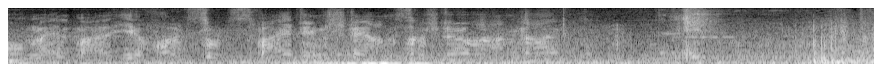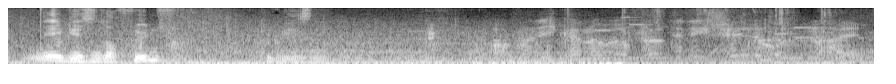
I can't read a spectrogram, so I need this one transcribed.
Moment mal, ihr wollt zu zweit den Sternenzerstörer angreifen? Ne, wir sind doch fünf gewesen. Hoffentlich kann eure Flotte die Schilde unten halten.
